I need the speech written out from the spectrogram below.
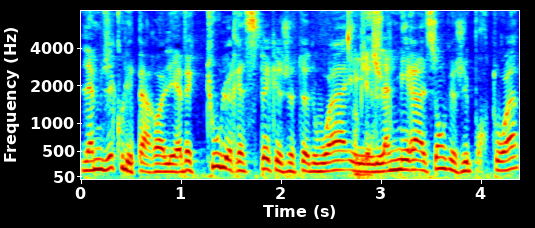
la musique ou les paroles? Et avec tout le respect que je te dois et l'admiration que j'ai pour toi,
